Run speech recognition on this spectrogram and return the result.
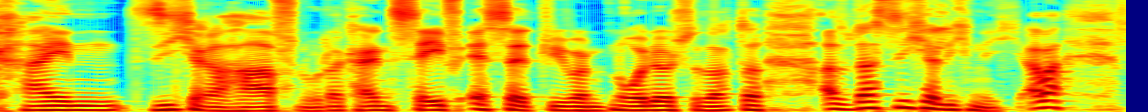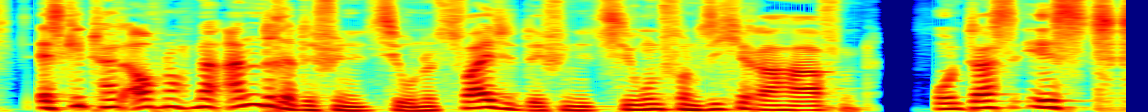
kein sicherer Hafen oder kein Safe Asset, wie man Neudeutsch sagte. Also das sicherlich nicht. Aber es gibt halt auch noch eine andere Definition, eine zweite Definition von sicherer Hafen. Und das ist,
